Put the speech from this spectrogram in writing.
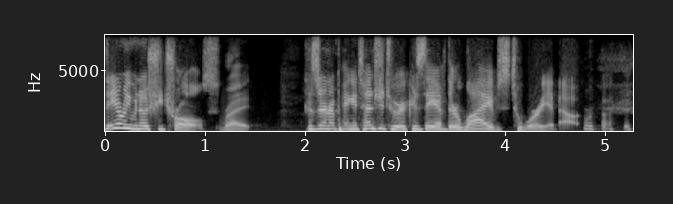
they don't even know she trolls right. because they're not paying attention to her because they have their lives to worry about. Right.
